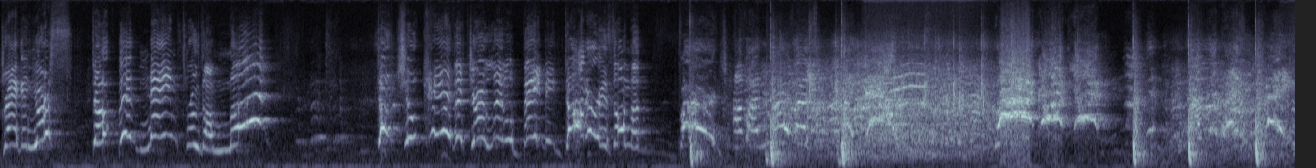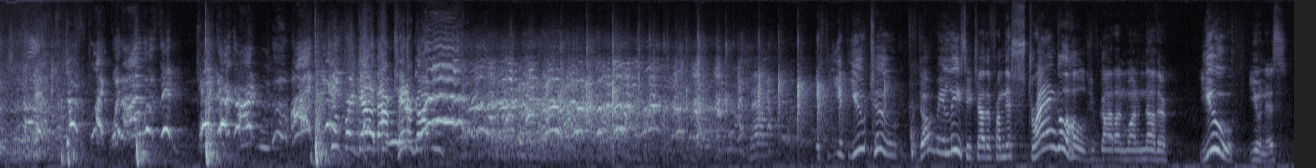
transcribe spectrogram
Dragging your stupid name through the mud? Don't you care that your little baby daughter is on the verge of a nervous breakdown? Why not learn? Nothing has changed. It's just like when I was in kindergarten. I Did you forget about kindergarten? Now, if, if you two don't release each other from this stranglehold you've got on one another, you, Eunice,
